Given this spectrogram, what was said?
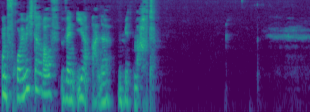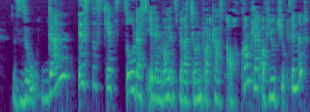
und freue mich darauf, wenn ihr alle mitmacht. So, dann ist es jetzt so, dass ihr den Wollinspirationen Podcast auch komplett auf YouTube findet.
